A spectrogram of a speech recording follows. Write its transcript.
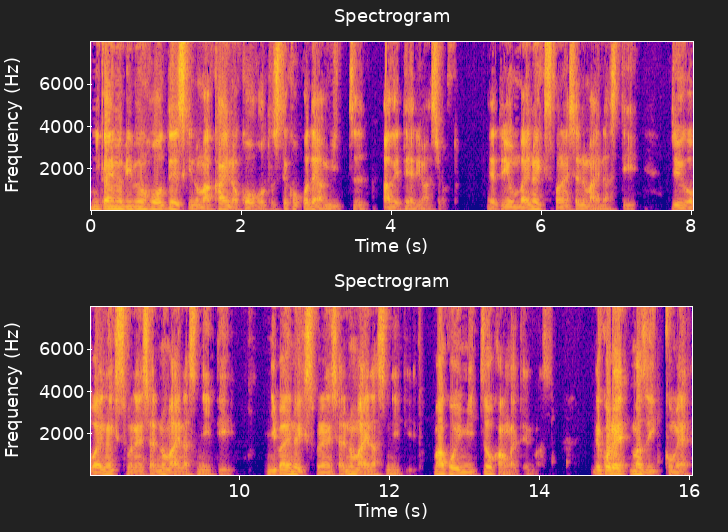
2回の微分方程式の、まあ、解の候補として、ここでは3つ挙げてやりましょうと。えっ、と、4倍のエクスポネンシャルマイナス t、15倍のエクスポネンシャルのマイナス 2t、2倍のエクスポネンシャルのマイナス 2t と。まあ、こういう3つを考えています。で、これ、まず1個目、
